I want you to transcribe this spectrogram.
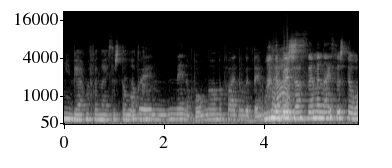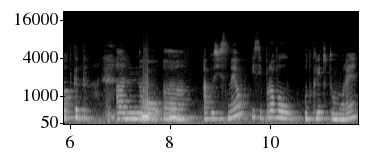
И бяхме в една и съща лодка. Абе, не напълно, ама това е друга тема. Да, не беше да. съвсем една и съща лодката. А, но а, ако си смел и си пробвал откритото море,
